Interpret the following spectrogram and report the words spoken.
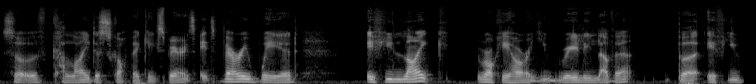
sort of kaleidoscopic experience. It's very weird. If you like Rocky Horror, you really love it. But if you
